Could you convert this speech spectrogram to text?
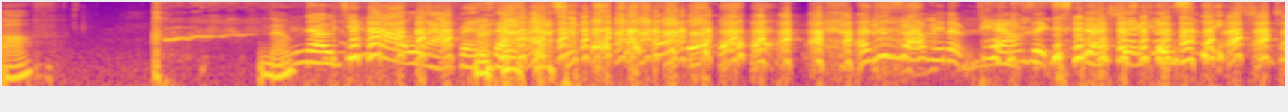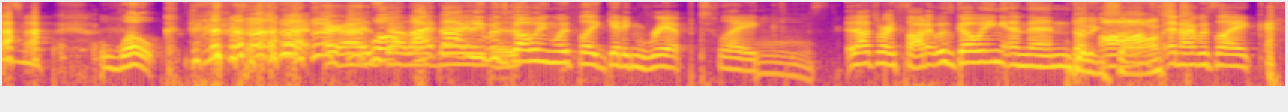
off. No. No, do not laugh at that. I'm just laughing at Pam's expression because like, she just woke. Her eyes Well, got I thought he was going with like getting ripped, like mm. that's where I thought it was going, and then the Getting off, sauced. and I was like,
